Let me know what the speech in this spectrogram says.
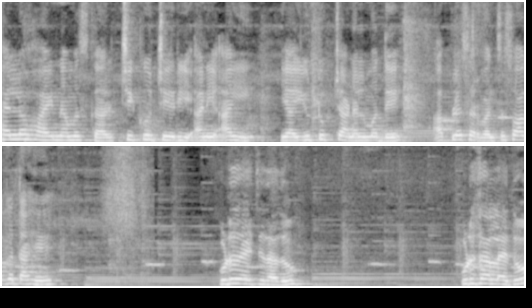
हॅलो हाय नमस्कार. चिकू चेरी आणि आई या यूट्यूब चॅनलमध्ये आपलं सर्वांचं स्वागत आहे. कुठं जायचं दादू? कुठं चाललाय तू?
